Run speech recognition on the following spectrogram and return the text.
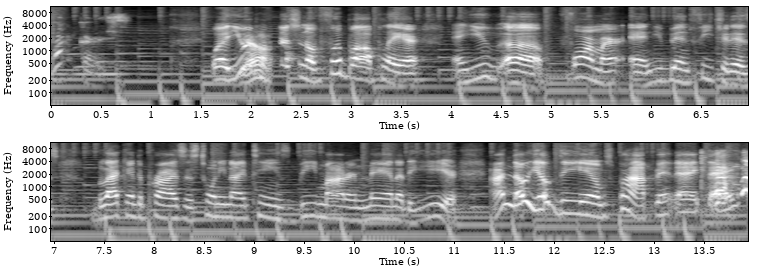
bonkers. Well, you're Yeah. a professional football player, and you uh former, and you've been featured as Black Enterprises 2019's Be Modern Man of the Year. I know your DMs popping, ain't they?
